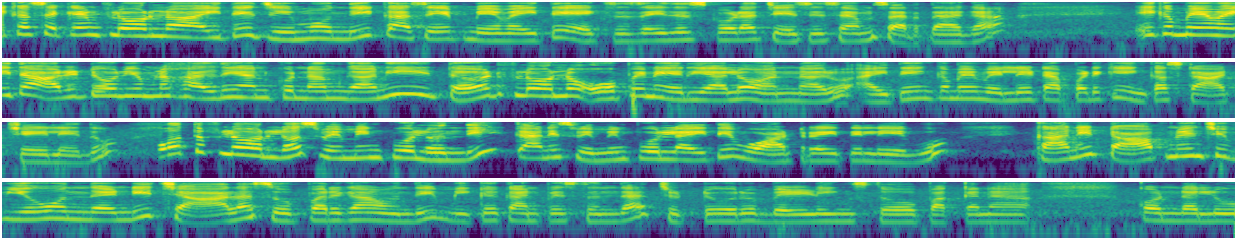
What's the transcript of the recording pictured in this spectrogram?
ఇక సెకండ్ ఫ్లోర్లో అయితే జిమ్ ఉంది. కాసేపు మేమైతే ఎక్సర్సైజెస్ కూడా చేసేసాము సరదాగా. ఇక మేమైతే ఆడిటోరియంలో హల్దీ అనుకున్నాం కానీ థర్డ్ ఫ్లోర్లో ఓపెన్ ఏరియాలో అన్నారు. అయితే ఇంకా మేము వెళ్ళేటప్పటికి ఇంకా స్టార్ట్ చేయలేదు. ఫోర్త్ ఫ్లోర్లో స్విమ్మింగ్ పూల్ ఉంది కానీ స్విమ్మింగ్ పూల్లో అయితే వాటర్ అయితే లేవు. కానీ టాప్ నుంచి వ్యూ ఉందండి చాలా సూపర్గా ఉంది. మీకు కనిపిస్తుందా? చుట్టూరు బిల్డింగ్స్తో పక్కన కొండలు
